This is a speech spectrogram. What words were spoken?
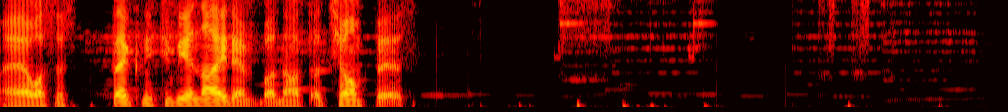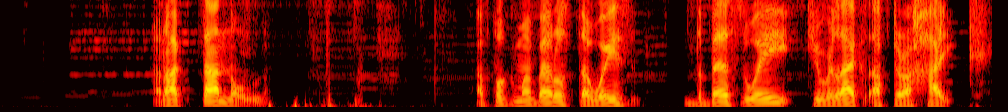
I was expecting to be an item, but not a Jumpest. Raktanol. A Pokemon battle is the way the best way to relax after a hike.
